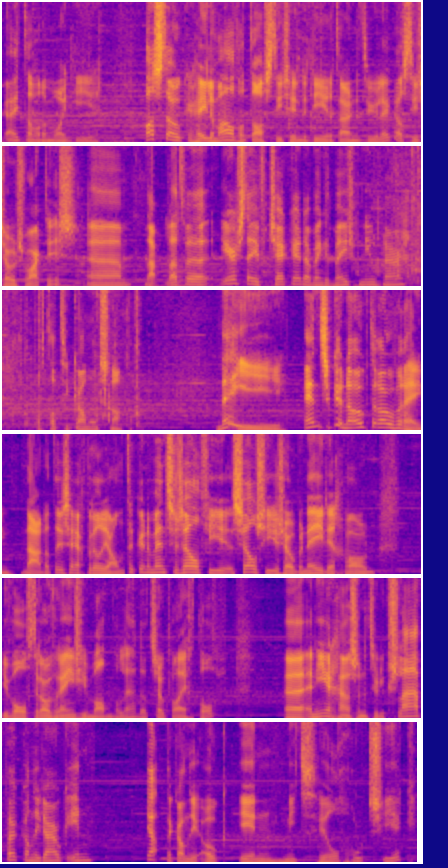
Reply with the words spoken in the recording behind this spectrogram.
Kijk dan wat een mooi dier. Past ook helemaal fantastisch in de dierentuin natuurlijk, als die zo zwart is. Uh, nou, laten we eerst even checken, daar ben ik het meest benieuwd naar, of dat die kan ontsnappen. Nee! En ze kunnen ook eroverheen. Nou, dat is echt briljant. Dan kunnen mensen zelf hier, zelfs hier zo beneden gewoon die wolf eroverheen zien wandelen. Dat is ook wel echt tof. Uh, en hier gaan ze natuurlijk slapen. Kan die daar ook in? Ja, daar kan die ook in. Niet heel goed, zie ik.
